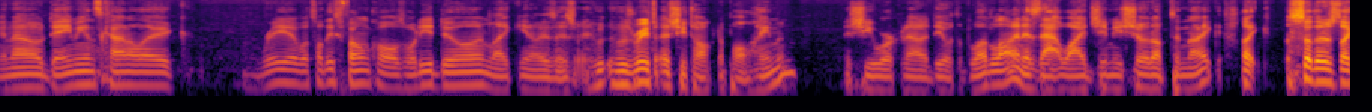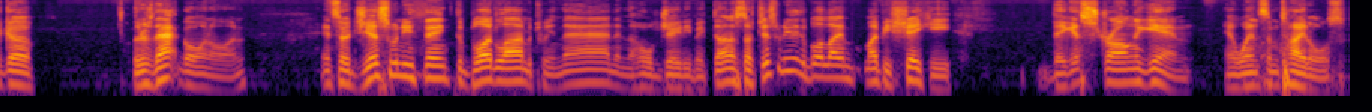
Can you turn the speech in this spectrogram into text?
You know, Damien's kind of like, Rhea, what's all these phone calls? What are you doing? Like, you know, is, is who, who's Rhea? Is she talking to Paul Heyman? Is she working out a deal with the Bloodline? Is that why Jimmy showed up tonight? Like, so there's like a there's that going on. And so just when you think the bloodline between that and the whole JD McDonagh stuff, just when you think the bloodline might be shaky, they get strong again and win some titles.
